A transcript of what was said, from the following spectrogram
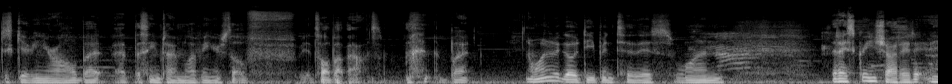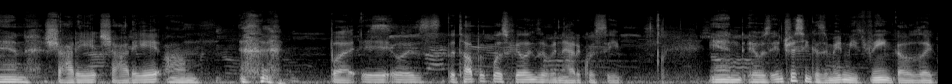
just giving your all, but at the same time loving yourself. It's all about balance. but I wanted to go deep into this one that I screenshotted and shot it, shot it. Um, but it was the topic was feelings of inadequacy. And it was interesting because it made me think. I was like,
